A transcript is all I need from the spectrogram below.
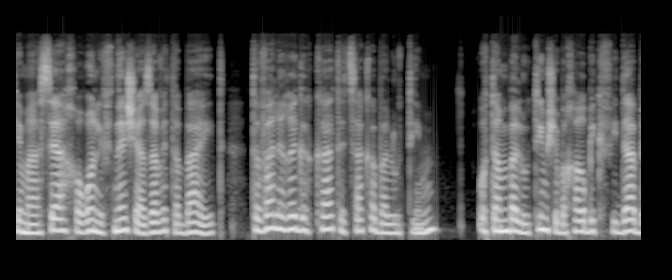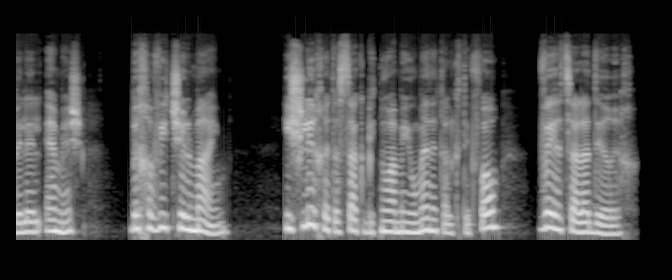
כמעשה האחרון לפני שעזב את הבית, טבע לרגע קט את שק הבלוטים, אותם בלוטים שבחר בקפידה בליל אמש, בחבית של מים, השליך את השק בתנועה מיומנת על כתפו, ויצא לדרך.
